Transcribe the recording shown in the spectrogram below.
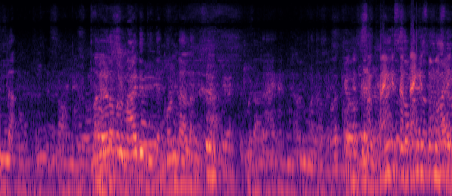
ಇಲ್ಲ. ಮಲಯಾಳಮಲ್ಲಿ ಮಾಡಿದ್ದಿದೆ ಕೊಂಡಲ್ಲ thank you sir thank you so much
